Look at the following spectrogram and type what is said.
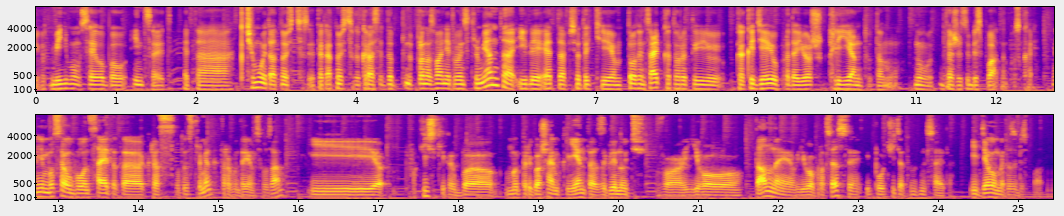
и вот минимум saleable insight. Это к чему это относится? Это относится как раз это про название этого инструмента или это все-таки тот инсайт, который ты как идею продаешь клиенту тому, ну даже за бесплатно пускай? Minimum saleable insight — это как раз вот инструмент, который мы даем селзам, и фактически как бы мы приглашаем клиента заглянуть в его данные, в его процессы и получить оттуда инсайты. И делаем это за бесплатно.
